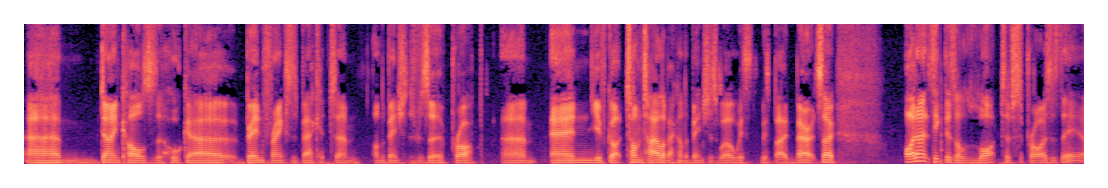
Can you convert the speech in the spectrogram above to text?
Um, Dane Coles is at hooker. Ben Franks is back at um, on the bench as reserve prop. Um, and you've got Tom Taylor back on the bench as well with with Beauden Barrett. So I don't think there's a lot of surprises there.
